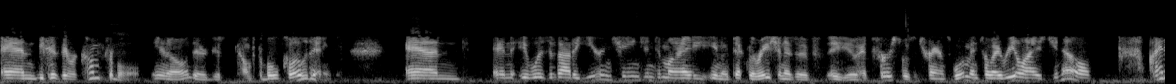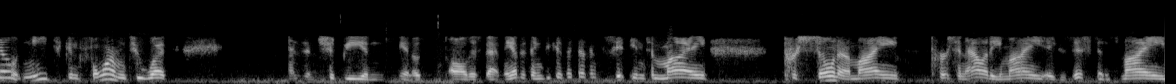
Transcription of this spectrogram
and because they were comfortable, you know, they're just comfortable clothing, and and it was about a year and change into my you know declaration as a you know, at first was a trans woman, so I realized you know I don't need to conform to what and should be and you know all this that and the other thing because it doesn't fit into my persona, my personality, my existence, my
